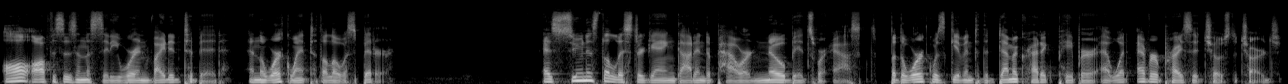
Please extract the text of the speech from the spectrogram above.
all offices in the city were invited to bid, and the work went to the lowest bidder. As soon as the Lister gang got into power, no bids were asked, but the work was given to the Democratic paper at whatever price it chose to charge.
